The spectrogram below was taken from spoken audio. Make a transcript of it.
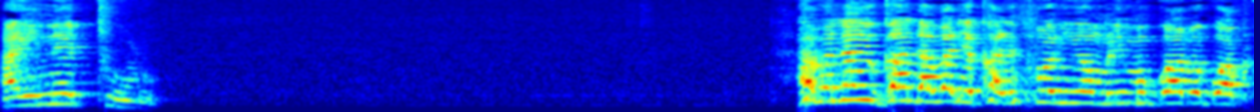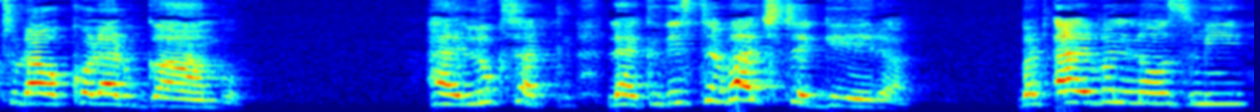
ayina ettulu. Abanauganda abali e california omulimu gwabwe gwakutulawo kukola lugambo. I looked at like this tebakitegeera but ivan knows me.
